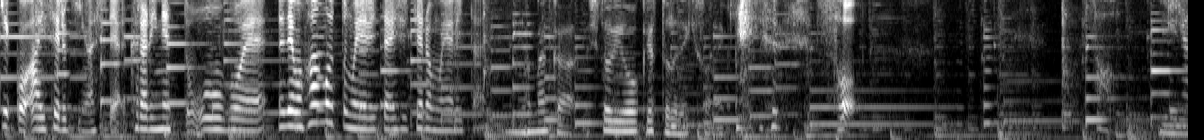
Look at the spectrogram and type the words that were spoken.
結構愛せる気がしてクラリネット大覚えででもファンゴットもやりたいしチェロもやりたい。うんなんか一人オーケストラできそうな気がそう。そう。いや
